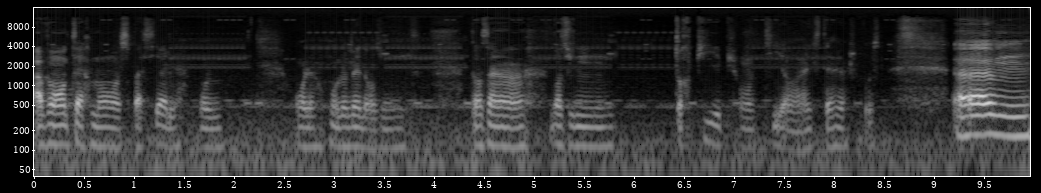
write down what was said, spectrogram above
Avant enterrement spatial, on, on, le, met dans une, dans un, dans une torpille et puis on le tire à l'extérieur, je suppose. Euh,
